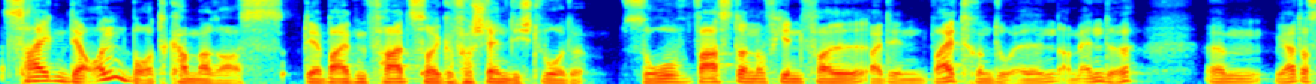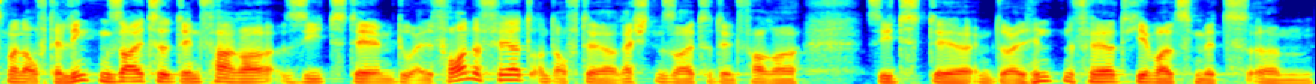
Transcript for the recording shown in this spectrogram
Zeigen der Onboard-Kameras der beiden Fahrzeuge verständigt wurde. So war es dann auf jeden Fall bei den weiteren Duellen am Ende ähm, ja, dass man auf der linken Seite den Fahrer sieht, der im Duell vorne fährt und auf der rechten Seite den Fahrer sieht, der im Duell hinten fährt, jeweils mit ähm,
